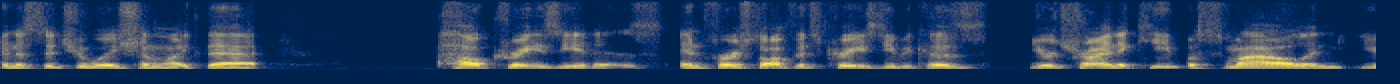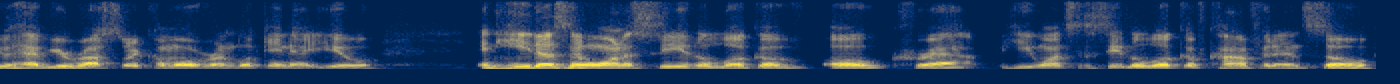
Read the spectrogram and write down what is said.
in a situation like that how crazy it is. And first off, it's crazy because you're trying to keep a smile and you have your wrestler come over and looking at you and he doesn't want to see the look of oh crap. He wants to see the look of confidence. So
